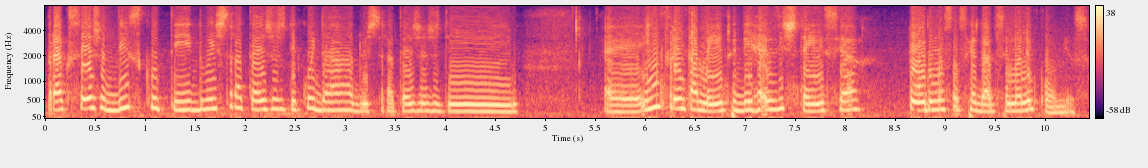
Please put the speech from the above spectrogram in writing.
para que seja discutido estratégias de cuidado, estratégias de é, enfrentamento e de resistência por uma sociedade sem manicômios.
